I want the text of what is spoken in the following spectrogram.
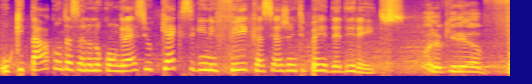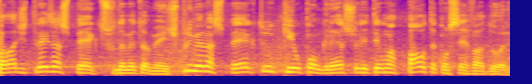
o que está acontecendo no Congresso e o que é que significa se a gente perder direitos? Olha, eu queria falar de três aspectos, fundamentalmente. Primeiro aspecto que o Congresso ele tem uma pauta conservadora.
